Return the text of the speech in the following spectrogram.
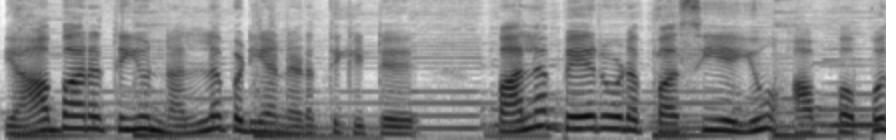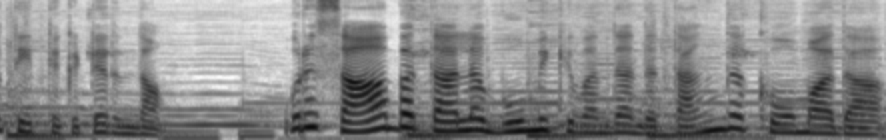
வியாபாரத்தையும் நல்லபடியா நடத்திக்கிட்டு பல பேரோட பசியையும் அப்பப்போ தீர்த்துக்கிட்டு இருந்தான். ஒரு சாபத்தால பூமிக்கு வந்த அந்த தங்க கோமாதா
